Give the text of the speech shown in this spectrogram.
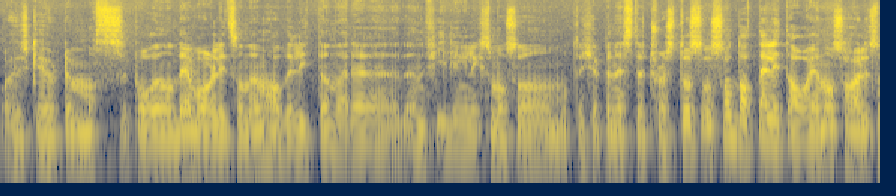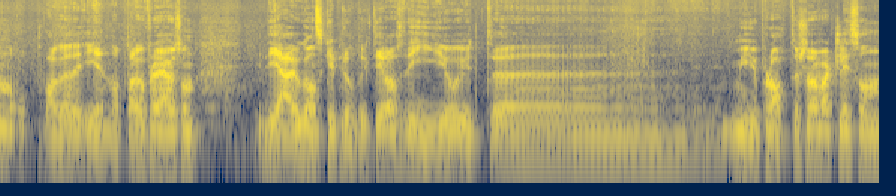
Og jeg husker jeg hørte masse på den, og det var litt sånn, den hadde litt den, der, den feelingen, liksom. Og så måtte jeg kjøpe neste Trust Us, og så datt jeg litt av igjen, og så har jeg liksom oppdaga det, gjenoppdaga For det er jo sånn De er jo ganske produktive. altså De gir jo ut øh, mye plater, så det har vært litt sånn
